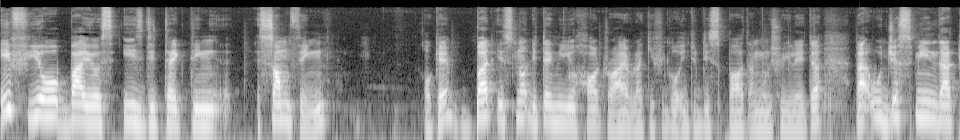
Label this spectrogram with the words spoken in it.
if your BIOS is detecting something okay? But it's not detecting your hard drive like if you go into this part i'm going to show you later. That would just mean that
